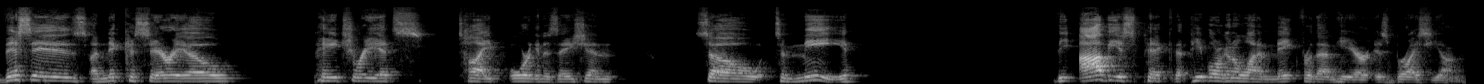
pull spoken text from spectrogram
this is a Nick Caserio Patriots type organization. So to me, the obvious pick that people are going to want to make for them here is Bryce Young.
